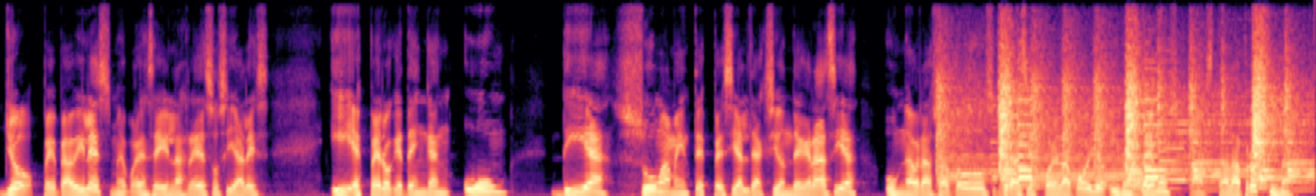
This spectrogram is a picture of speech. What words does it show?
Yo, Pepe Avilés, me pueden seguir en las redes sociales y espero que tengan un día sumamente especial de Acción de Gracias. Un abrazo a todos, gracias por el apoyo y nos vemos hasta la próxima.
